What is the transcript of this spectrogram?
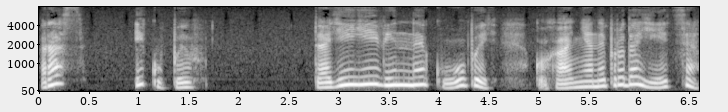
Раз і купив. Та її він не купить, кохання не продається.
